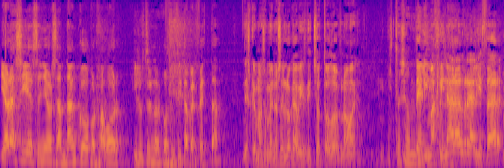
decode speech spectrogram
Y ahora sí, el señor Sam Danko, por favor, ilústrenos con su cita perfecta. Es que más o menos es lo que habéis dicho todos, ¿no? Estos. Del imaginar al realizar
